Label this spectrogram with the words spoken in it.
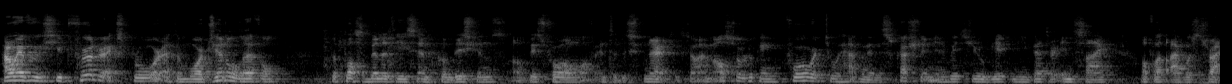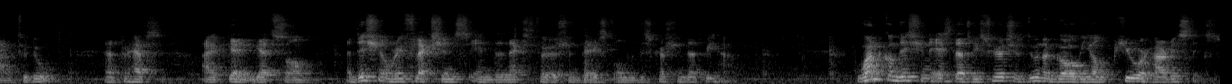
However, we should further explore at a more general level the possibilities and conditions of this form of interdisciplinarity. So I'm also looking forward to having a discussion in which you give me better insight of what I was trying to do. And perhaps I can get some additional reflections in the next version based on the discussion that we have. One condition is that researchers do not go beyond pure heuristics.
